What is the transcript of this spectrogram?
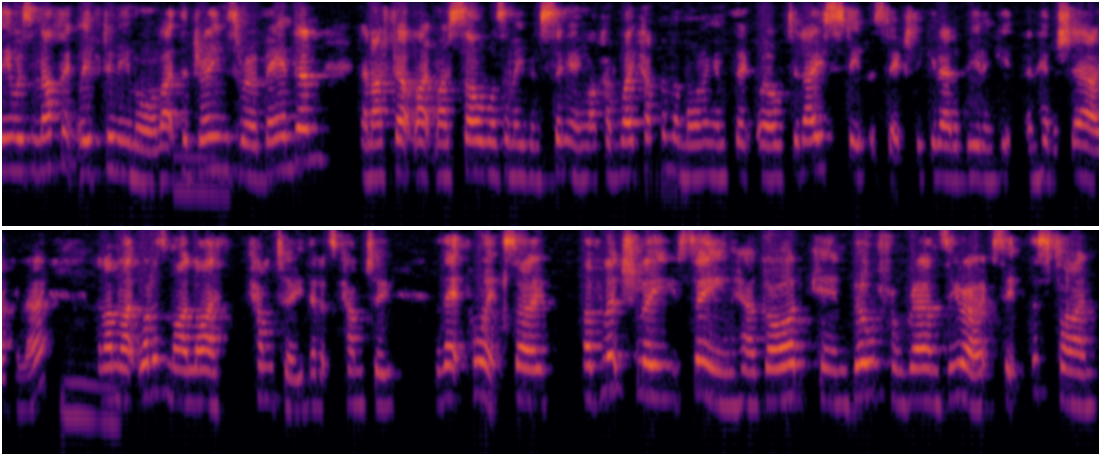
there was nothing left anymore, like the dreams were abandoned and I felt like my soul wasn't even singing. Like I'd wake up in the morning and think, well, today's step is to actually get out of bed and get and have a shower, you know? Mm. And I'm like, what has my life come to that it's come to that point? So I've literally seen how God can build from ground zero, except this time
